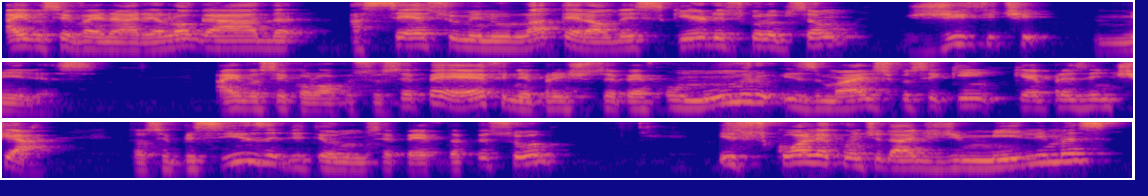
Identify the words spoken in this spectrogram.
aí você vai na área logada, acesse o menu lateral da esquerda, escolha a opção Gift Milhas. Aí você coloca o seu CPF, né? Preenche o CPF com o número Smiles se você quer presentear. Então você precisa de ter o número CPF da pessoa, escolhe a quantidade de milhas,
